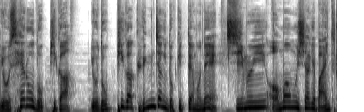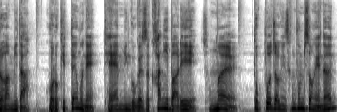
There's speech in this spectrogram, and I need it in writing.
요 세로 높이가 요 높이가 굉장히 높기 때문에 짐이 어마무시하게 많이 들어갑니다. 그렇기 때문에 대한민국에서 카니발이 정말 독보적인 상품성에는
